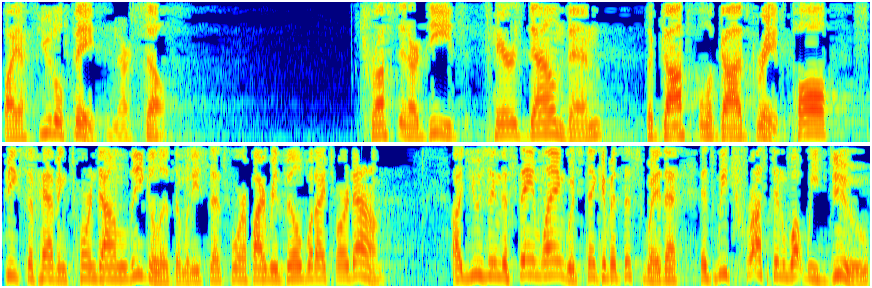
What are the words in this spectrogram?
by a futile faith in ourself trust in our deeds tears down then the gospel of God's grace. Paul speaks of having torn down legalism when he says, For if I rebuild what I tore down. Uh, using the same language, think of it this way that as we trust in what we do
